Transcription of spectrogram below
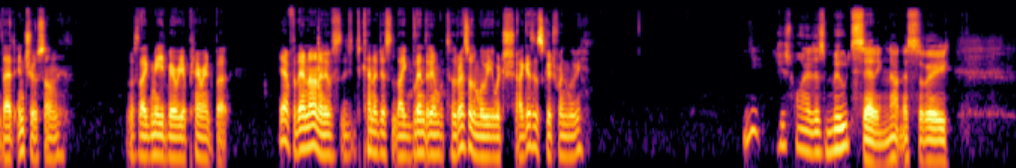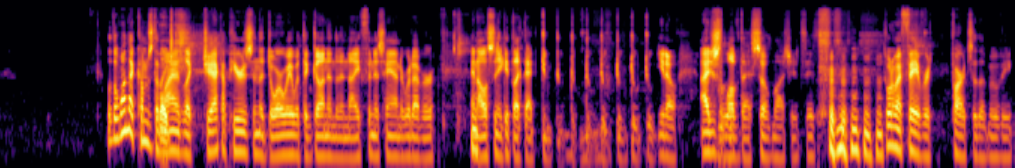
that intro song was like made very apparent. But yeah, for then on, it was kind of just like blended in to the rest of the movie, which I guess is good for the movie. You just wanted this mood setting, not necessarily. Well, the one that comes to Like- mind is like Jack appears in the doorway with the gun and the knife in his hand or whatever, and all of a sudden you get like that do do do do do do do do. You know, I just love that so much. It's it's, it's one of my favorite parts of the movie,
